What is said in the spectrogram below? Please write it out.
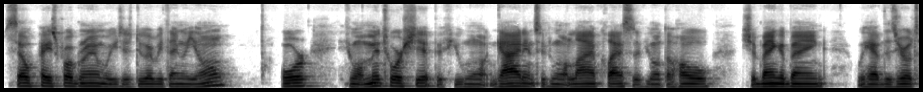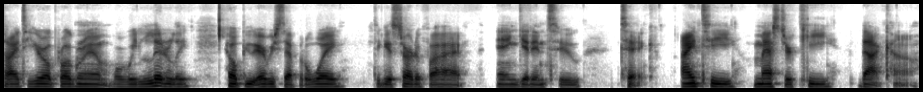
self paced program where you just do everything on your own. Or if you want mentorship, if you want guidance, if you want live classes, if you want the whole shebang bang, we have the Zero to IT Hero program where we literally help you every step of the way to get certified and get into tech. ITmasterkey.com.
